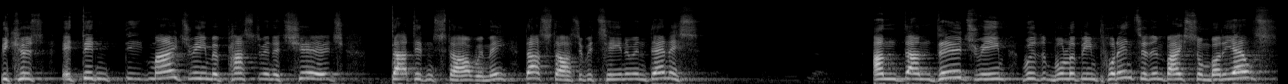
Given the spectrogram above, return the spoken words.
Because it didn't, my dream of pastoring a church, that didn't start with me. That started with Tina and Dennis. And, and their dream will, have been put into them by somebody else.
